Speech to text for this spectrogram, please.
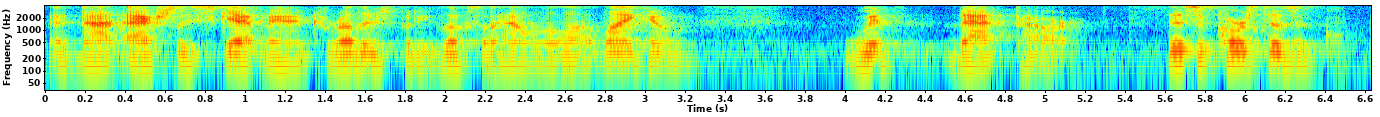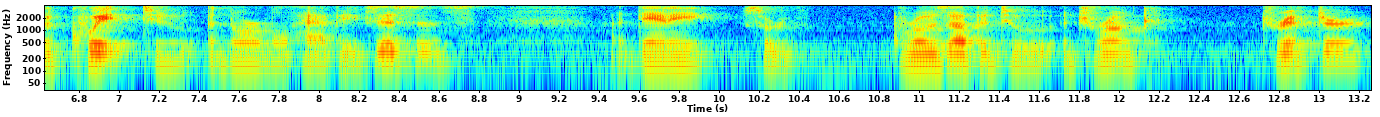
and not actually Scatman Crothers, but he looks a hell of a lot like him, with that power. This, of course, doesn't equate to a normal, happy existence. Uh, Danny sort of grows up into a drunk drifter.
